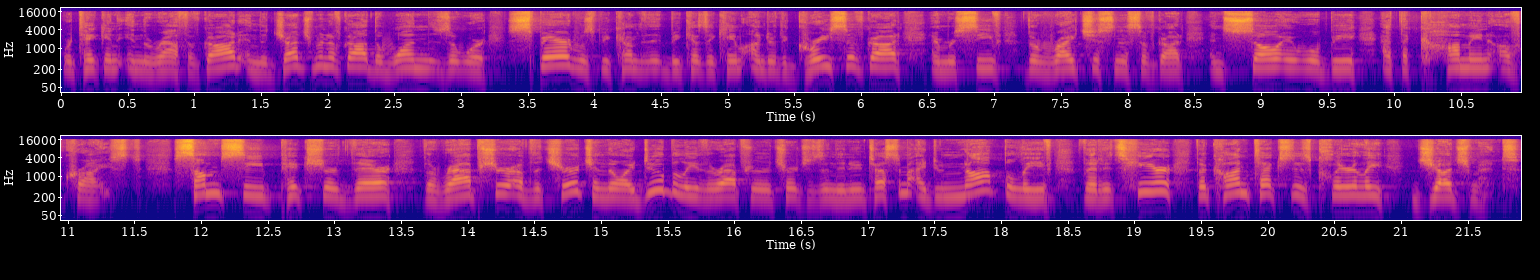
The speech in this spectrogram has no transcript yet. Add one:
were taken in the wrath of God, in the judgment of God. The ones that were spared was because they came under the grace of God and received the righteousness of God. And so it will be at the coming of Christ. Some see pictured there the rapture of the church. And though I do believe the rapture of the church is in the New Testament, I do not believe that it's here. The context is clearly judgment.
